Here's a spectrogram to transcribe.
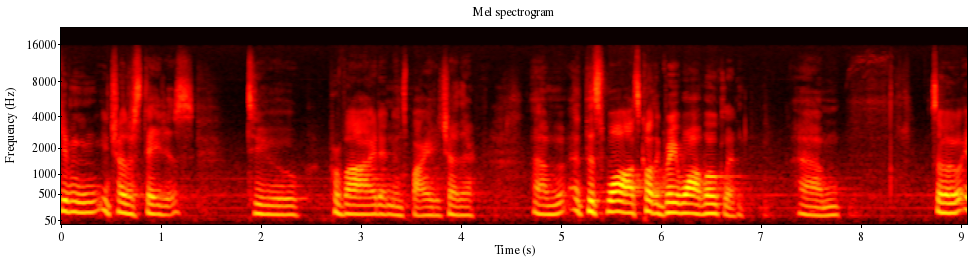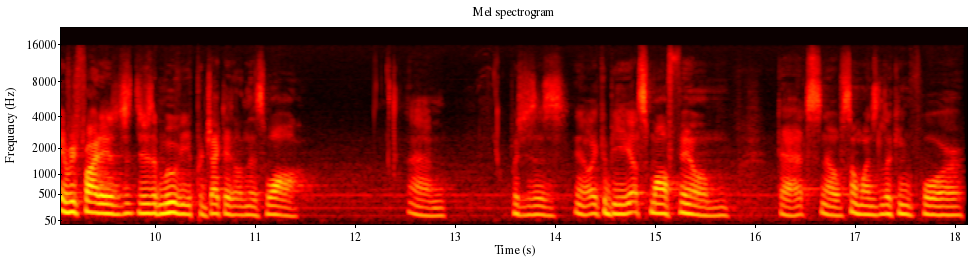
giving each other stages to provide and inspire each other. Um, at this wall, it's called the Great Wall of Oakland. Um, so every Friday, there's a movie projected on this wall, um, which is, you know, it could be a small film that, you know, someone's looking for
